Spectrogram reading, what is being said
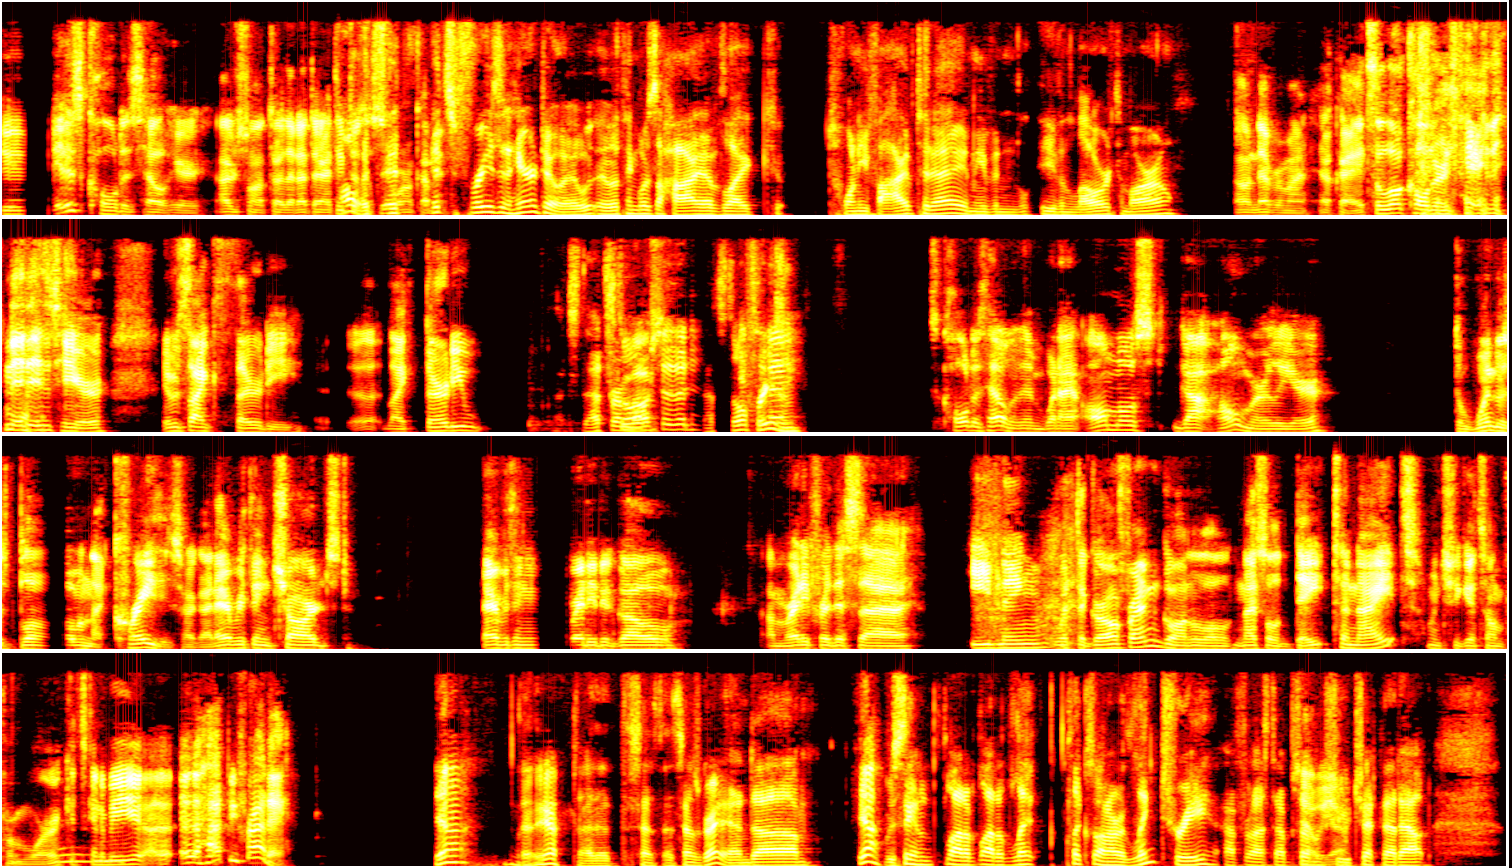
dude, it is cold as hell here. I just want to throw that out there. I think oh, there's a storm coming. It's freezing here too. I think it was a high of like 25 today, and even even lower tomorrow. Oh, never mind. Okay, it's a little colder there than it is here. It was like 30, uh, like 30 that's, that's for still, most of the. Day. That's still freezing. It's cold as hell. And then when I almost got home earlier, the wind was blowing like crazy. So I got everything charged, everything ready to go. I'm ready for this uh, evening with the girlfriend. Go on a little nice little date tonight when she gets home from work. It's gonna be a, a happy Friday. Yeah, yeah, that sounds, that sounds great. And um, yeah, we've seen a lot of lot of link, clicks on our link tree after last episode. Make yeah. sure you check that out.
